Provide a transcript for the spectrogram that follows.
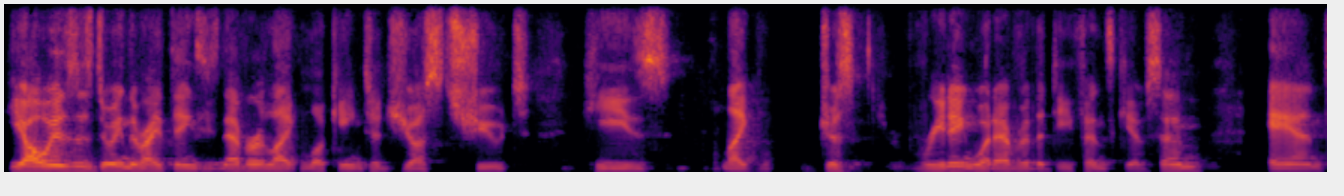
he always is doing the right things. He's never like looking to just shoot. He's like just reading whatever the defense gives him and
